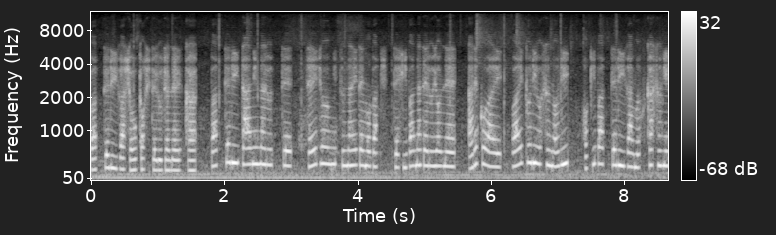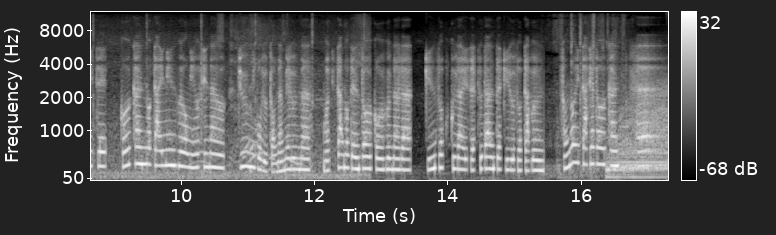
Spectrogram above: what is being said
バッテリーがショートしてるじゃねえか。バッテリーターミナルって、正常に繋いでもバチって火花出るよね。あれ怖い。ワイプリウス乗り、補給バッテリーが無負荷すぎて、交換のタイミングを見失う。12ボルト舐めるな。マキタの電動工具なら、金属くらい切断できるぞ多分。その板邪道感さ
